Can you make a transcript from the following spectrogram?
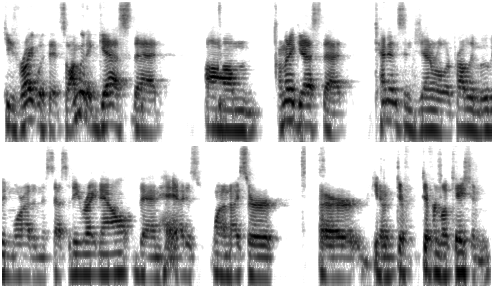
he's right with it. So I'm gonna guess that um I'm gonna guess that tenants in general are probably moving more out of necessity right now than hey, I just want a nicer or you know diff- different location.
